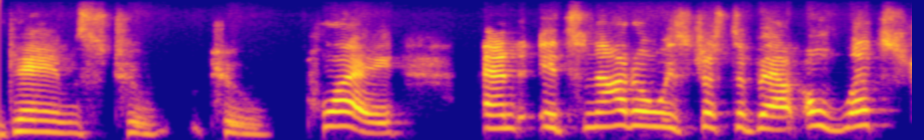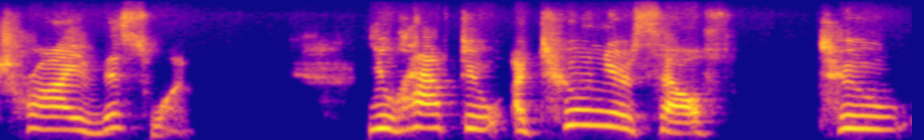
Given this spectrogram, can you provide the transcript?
games to to play, and it's not always just about oh, let's try this one. You have to attune yourself to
